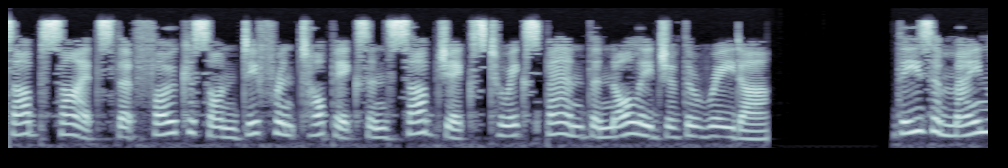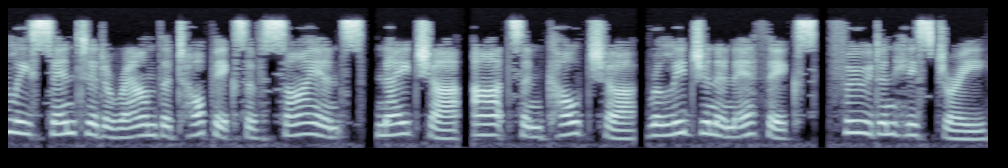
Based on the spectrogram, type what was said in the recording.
sub-sites that focus on different topics and subjects to expand the knowledge of the reader. These are mainly centered around the topics of science, nature, arts and culture, religion and ethics, food and history.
